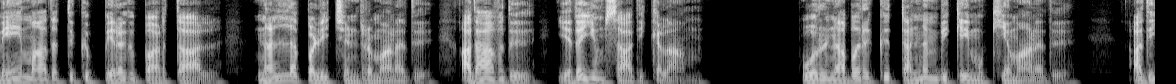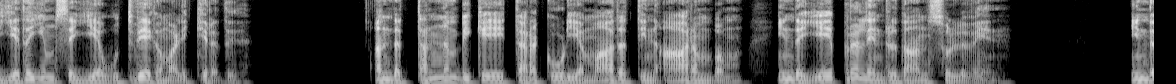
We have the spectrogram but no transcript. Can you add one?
மே மாதத்துக்குப் பிறகு பார்த்தால் நல்ல பழிச்சென்றமானது அதாவது எதையும் சாதிக்கலாம். ஒரு நபருக்கு தன்னம்பிக்கை முக்கியமானது. அது எதையும் செய்ய உத்வேகம் அளிக்கிறது. அந்த தன்னம்பிக்கையை தரக்கூடிய மாதத்தின் ஆரம்பம் இந்த ஏப்ரல் என்றுதான் சொல்லுவேன். இந்த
